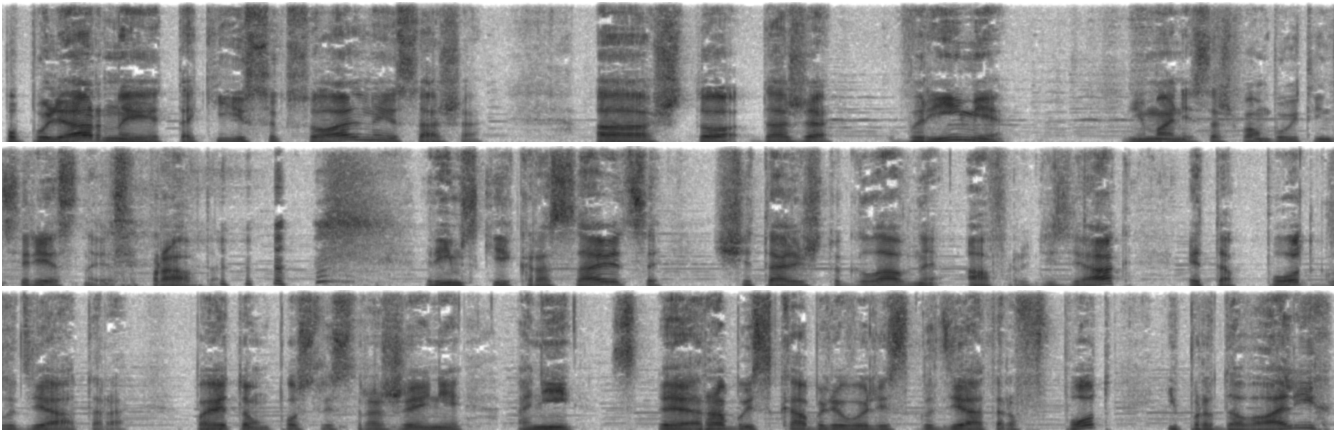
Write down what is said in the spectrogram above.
популярные, такие сексуальные, Саша, э, что даже в Риме, внимание, Саша, вам будет интересно, это правда, римские красавицы считали, что главный афродизиак – это пот гладиатора. Поэтому после сражений они, э, рабы скабливали с гладиаторов в пот и продавали их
